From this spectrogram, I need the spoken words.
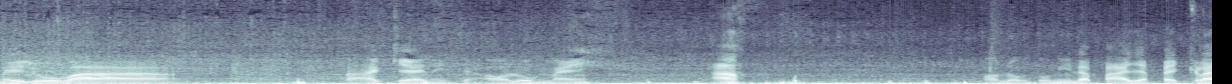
ไม่รู้ว่าป๋าแกเนี่ยจะเอาลงไหน เอาเอาลงตรงนี้แหละป๋าอย่าไปไกล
